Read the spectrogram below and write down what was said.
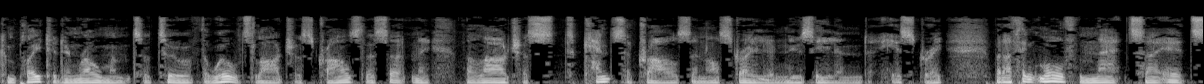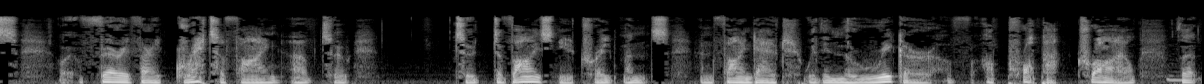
completed enrolments of two of the world's largest trials. They're certainly the largest cancer trials in Australia and New Zealand history. But I think more than that, uh, it's very, very gratifying uh, to to devise new treatments and find out within the rigour of a proper trial mm. that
